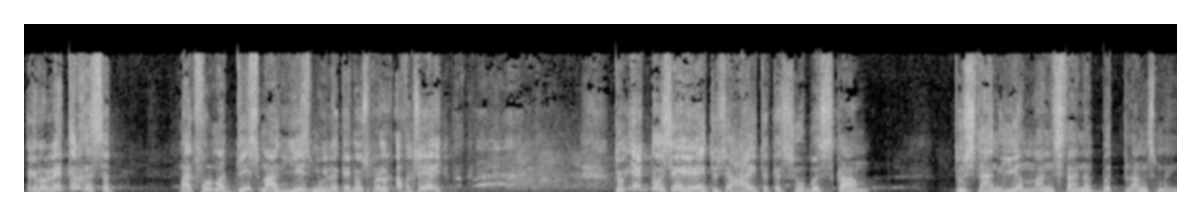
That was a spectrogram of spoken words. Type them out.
ek het nou lekker gesit. Maar ek voel maar dis maak hier's moeilikheid. Nou spring ek af ek sê, "Hey, Toe ek nou sê jy toe sê hy toe ek so beskaam. Toe staan hier 'n man staan en bid langs my.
